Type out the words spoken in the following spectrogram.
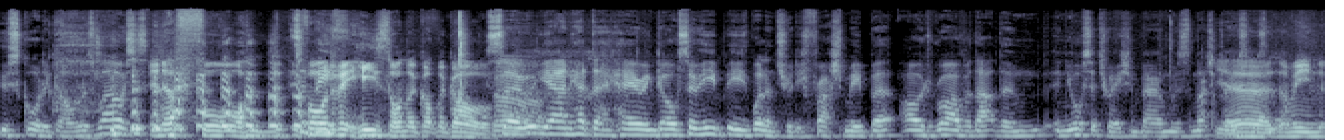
who scored a goal as well. It's just, In a 4 1, four of it, he's the one that got the goal. so yeah, and he had the hair in goal. So he, he well and truly thrashed me. But I would rather that than in your situation, Baron was much closer. Yeah. I mean,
